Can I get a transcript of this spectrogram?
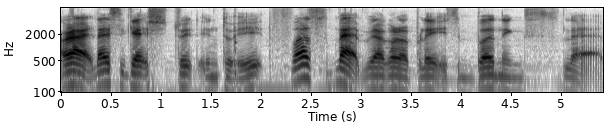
Alright, let's get straight into it. First map we are gonna play is Burning Slab.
